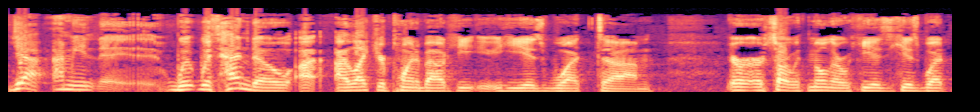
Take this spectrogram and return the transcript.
Yeah, I mean, uh, with, with Hendo, I, I, like your point about he he is what, um, or, or, sorry, with Milner, he is he is what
